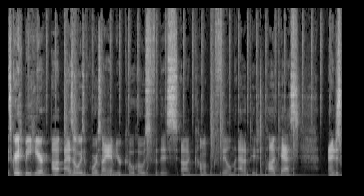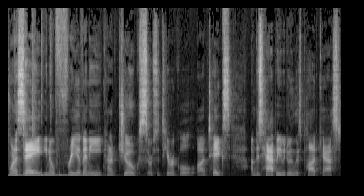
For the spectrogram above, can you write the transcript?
it's great to be here. Uh, as always, of course, I am your co-host for this uh, comic book film adaptation podcast, and I just want to say, you know, free of any kind of jokes or satirical uh, takes, I'm just happy to be doing this podcast.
